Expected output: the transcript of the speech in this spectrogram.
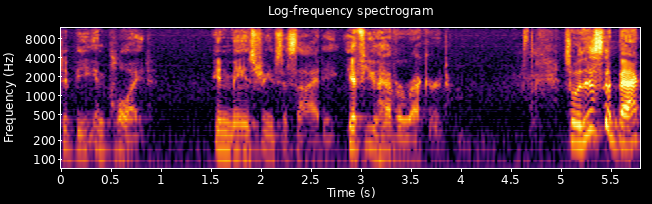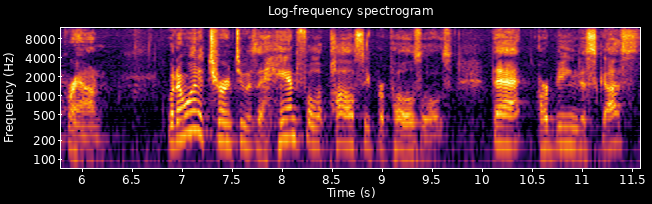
to be employed in mainstream society if you have a record. So, this as a background, what I want to turn to is a handful of policy proposals that are being discussed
